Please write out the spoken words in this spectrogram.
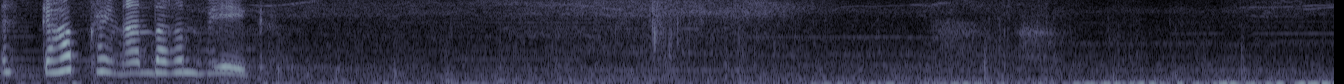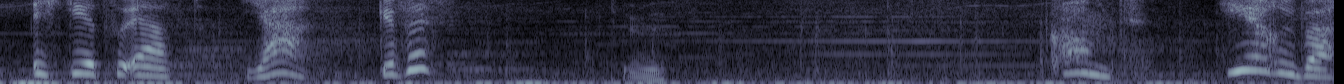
es gab keinen anderen Weg. Ich gehe zuerst. Ja, gewiss. Gewiss. Kommt, hier rüber.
